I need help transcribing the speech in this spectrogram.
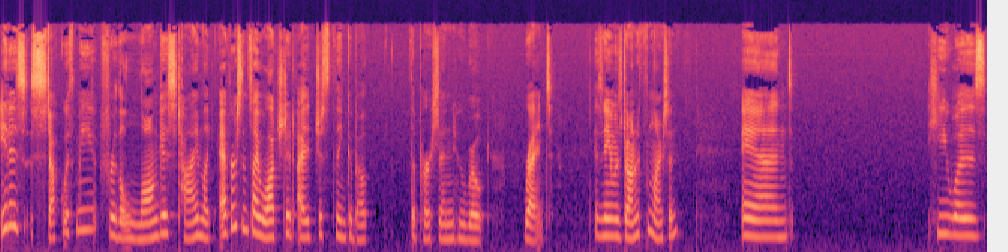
it has stuck with me for the longest time. Like, ever since I watched it, I just think about the person who wrote Rent. His name was Jonathan Larson, and he was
